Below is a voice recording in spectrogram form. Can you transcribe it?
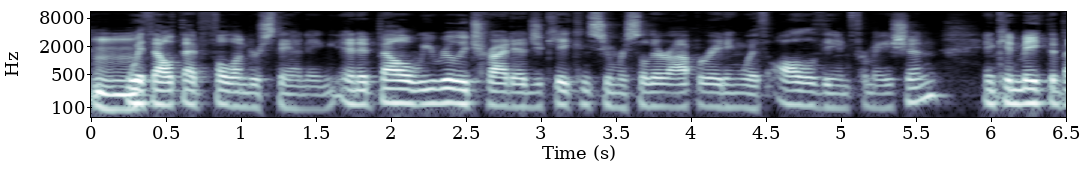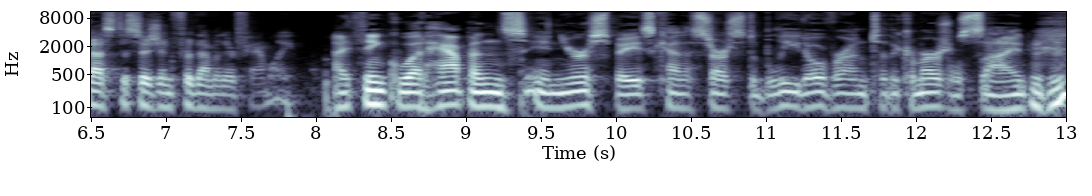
mm-hmm. without that full understanding and at bell we really try to educate consumers so they're operating with all of the information and can make the best decision for them and their family i think what happens in your space kind of starts to bleed over onto the commercial side mm-hmm.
